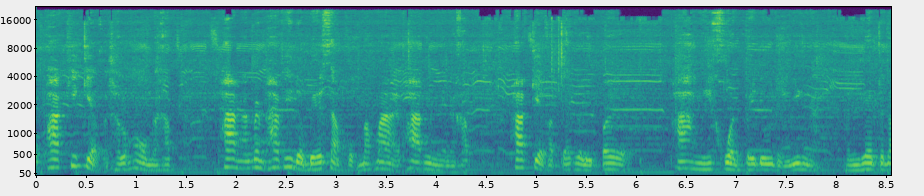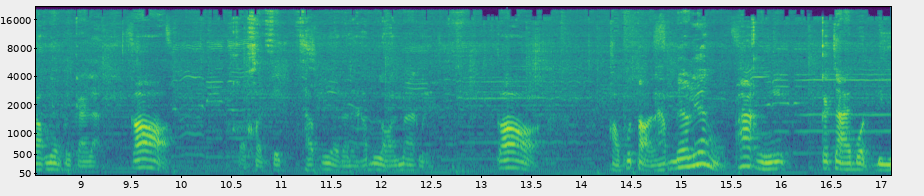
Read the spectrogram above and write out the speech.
6 ภาคที่เกี่ยวกับชาร์ลโฮมนะครับ ภาคนั้นเป็นภาคที่เดอะเบสสำหรับผมมากๆ ภาคหนึ่งนะครับ ภาคเกี่ยวกับแจ็คเดอะริปเปอร์ ภาคนี้ควรไปดูอย่างยิ่งนะอันนี้เริ่มจะนอกเรื่องไปไกลละ ก็ขอคอนเซ็ปต์ทับเนี่ยกันนะครับ ร้อนมากเลย ก็ขอพูดต่อนะครับ เนื้อเรื่องภาคนี้กระจายบทดี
